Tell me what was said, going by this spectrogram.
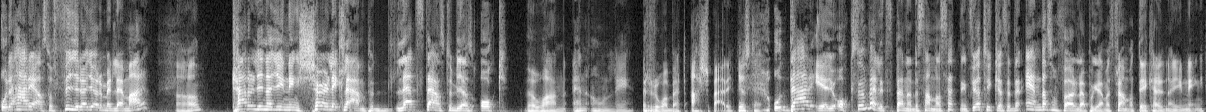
och det här är alltså fyra jurymedlemmar. Ja. Carolina Gynning, Shirley Clamp, Let's Dance Tobias och the one and only Robert Aschberg. Just det. Och där är ju också en väldigt spännande sammansättning. För jag tycker att den enda som för det här programmet framåt, det är Carolina Gynning.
